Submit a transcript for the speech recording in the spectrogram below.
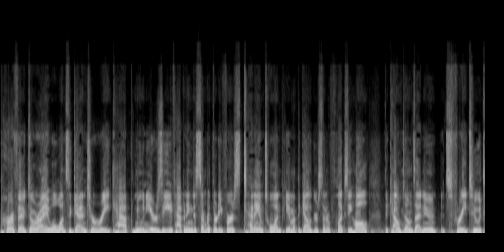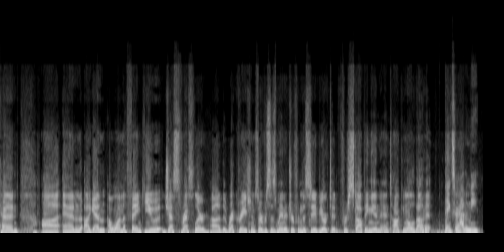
Perfect. All right. Well, once again, to recap, New Year's Eve happening December 31st, 10 a.m. to 1 p.m. at the Gallagher Center Flexi Hall. The countdown's at noon. It's free to attend. Uh, and again, I want to thank you, Jess Resler, uh, the Recreation Services Manager from the City of Yorkton, for stopping in and talking all about it. Thanks for having me.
